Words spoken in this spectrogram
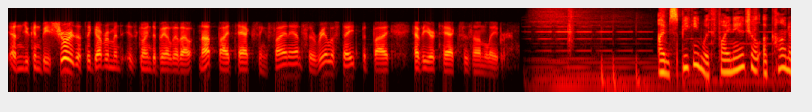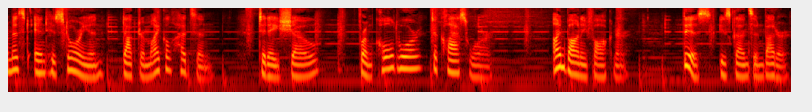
And you can be sure that the government is going to bail it out not by taxing finance or real estate, but by heavier taxes on labor. I'm speaking with financial economist and historian Dr. Michael Hudson. Today's show From Cold War to Class War. I'm Bonnie Faulkner. This is Guns and Butter.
